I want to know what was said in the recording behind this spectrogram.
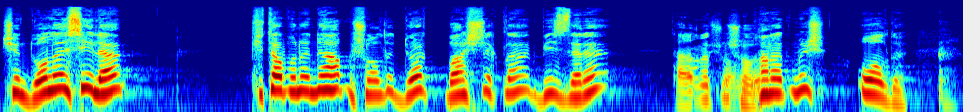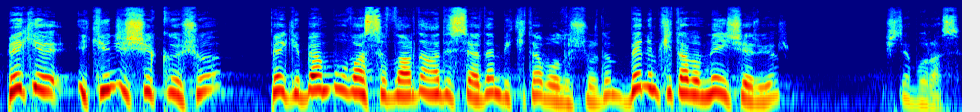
Şimdi dolayısıyla kitabını ne yapmış oldu? Dört başlıkla bizlere Tanıtmış, oldu. tanıtmış oldu. Peki ikinci şıkkı şu. Peki ben bu vasıflardan hadislerden bir kitap oluşturdum. Benim kitabım ne içeriyor? İşte burası.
